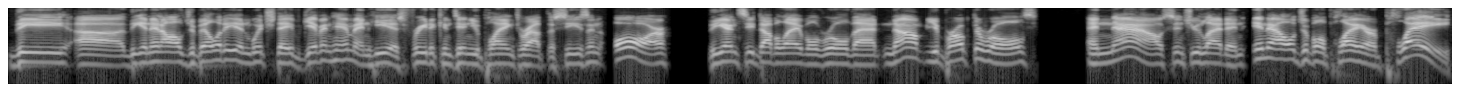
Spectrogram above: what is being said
the uh, the ineligibility in which they've given him, and he is free to continue playing throughout the season. Or the NCAA will rule that no, you broke the rules, and now since you let an ineligible player play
